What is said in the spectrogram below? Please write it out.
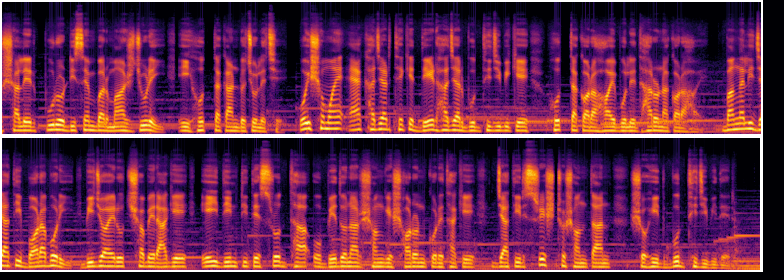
সালের পুরো ডিসেম্বর মাস জুড়েই এই হত্যাকাণ্ড চলেছে। ওই সময়ে এক হাজার থেকে দেড় হাজার বুদ্ধিজীবীকে হত্যা করা হয় বলে ধারণা করা হয়। বাঙালি জাতি বরাবরই বিজয়ের উৎসবের আগে এই দিনটিতে শ্রদ্ধা ও বেদনার সঙ্গে স্মরণ করে থাকে জাতির শ্রেষ্ঠ সন্তান শহীদ বুদ্ধিজীবীদের।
